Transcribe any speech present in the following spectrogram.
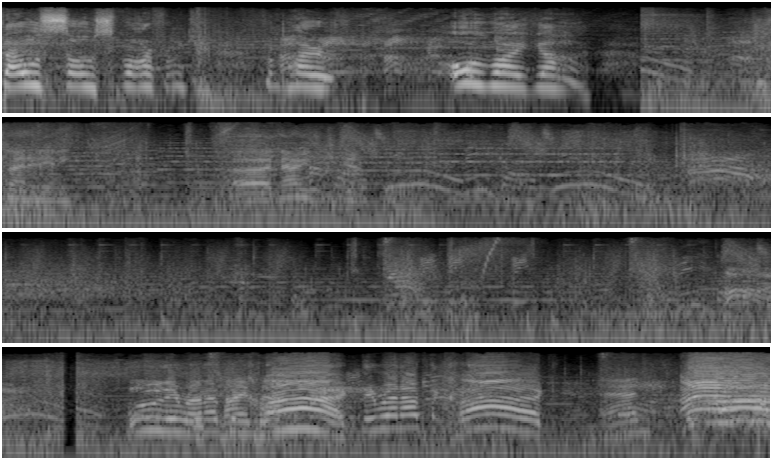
That was so smart from from Pirates. Oh my god! He's not in any. Uh, now he's in gym. Ooh, they run out the timeout. clock. They run out the clock. And Oh!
